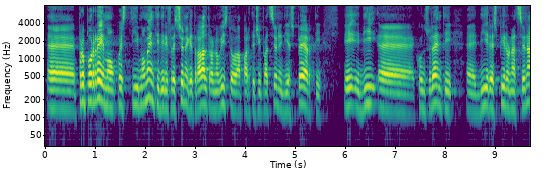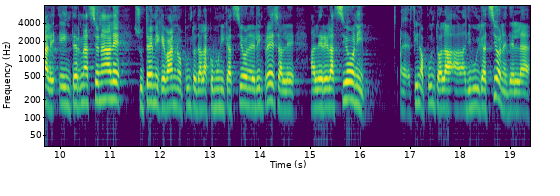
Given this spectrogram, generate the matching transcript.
eh, proporremo questi momenti di riflessione che tra l'altro hanno visto la partecipazione di esperti e di eh, consulenti eh, di respiro nazionale e internazionale su temi che vanno appunto dalla comunicazione dell'impresa alle, alle, relazioni eh, fino appunto alla, alla divulgazione del,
